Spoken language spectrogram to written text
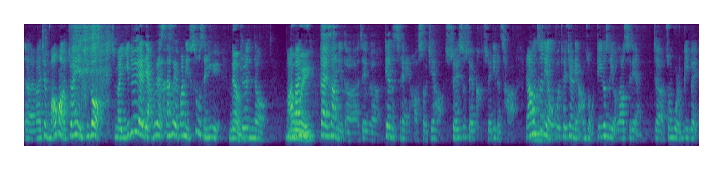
呃，就某某专业机构什么一个月、两个月、三个月帮你速成英语，，no，我觉得 no。麻烦你带上你的这个电子词典也好，手机也好，随时随随地的查。然后这点我会推荐两种，第一个是有道词典，叫中国人必备，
